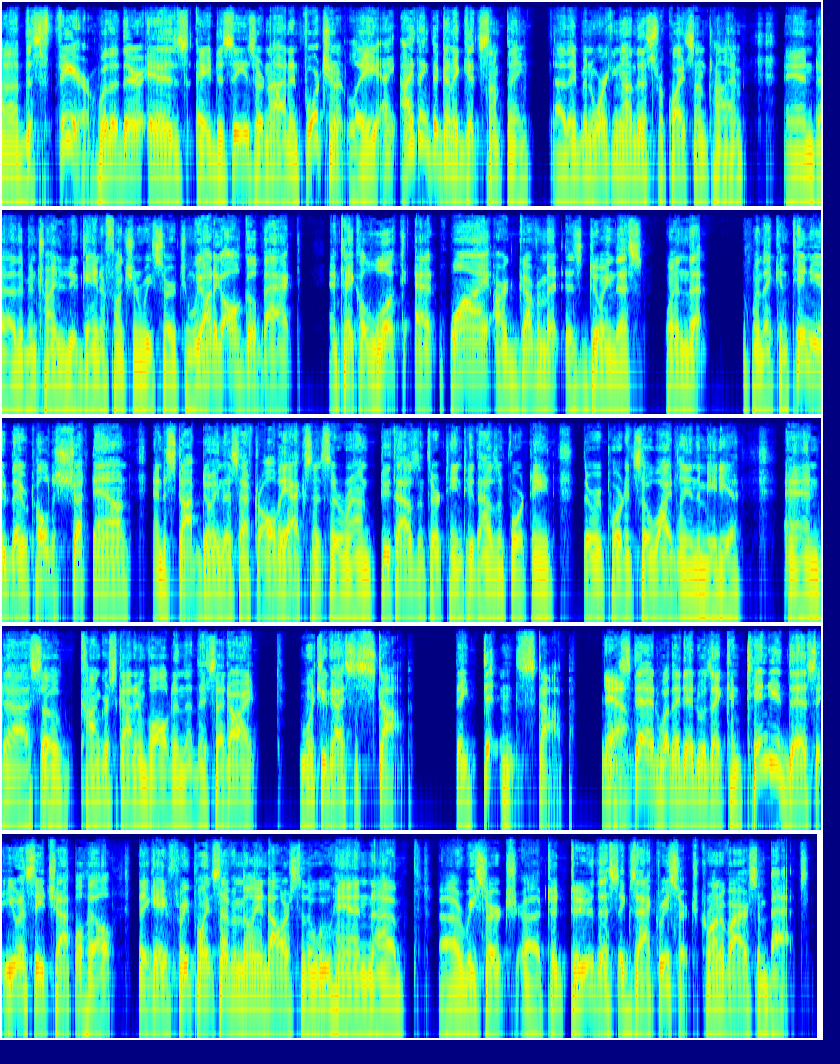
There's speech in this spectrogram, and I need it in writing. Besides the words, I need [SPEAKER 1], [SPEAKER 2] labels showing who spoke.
[SPEAKER 1] uh, this fear, whether there is a disease or not. And fortunately, I, I think they're going to get something. Uh, they've been working on this for quite some time, and uh, they've been trying to do gain of function research. And we ought to all go back and take a look at why our government is doing this when that when they continued, they were told to shut down and to stop doing this after all the accidents that around 2013, 2014, they were reported so widely in the media. And uh, so Congress got involved in that. They said, all right, we want you guys to stop. They didn't stop.
[SPEAKER 2] Yeah.
[SPEAKER 1] Instead, what they did was they continued this at UNC Chapel Hill. They gave $3.7 million to the Wuhan uh, uh, research uh, to do this exact research, coronavirus and bats.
